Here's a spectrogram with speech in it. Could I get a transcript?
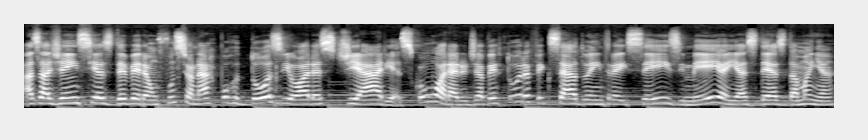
as agências deverão funcionar por 12 horas diárias, com o horário de abertura fixado entre as 6 e meia e as 10 da manhã.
